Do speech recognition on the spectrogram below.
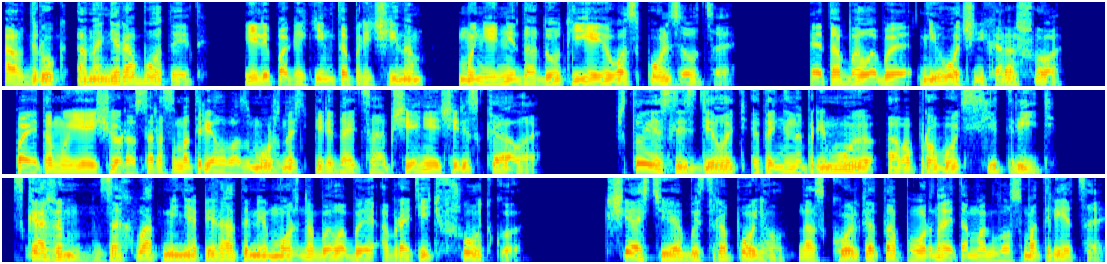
А вдруг она не работает? Или по каким-то причинам мне не дадут ею воспользоваться? Это было бы не очень хорошо, поэтому я еще раз рассмотрел возможность передать сообщение через Кала. Что если сделать это не напрямую, а попробовать схитрить? Скажем, захват меня пиратами можно было бы обратить в шутку. К счастью, я быстро понял, насколько топорно это могло смотреться.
